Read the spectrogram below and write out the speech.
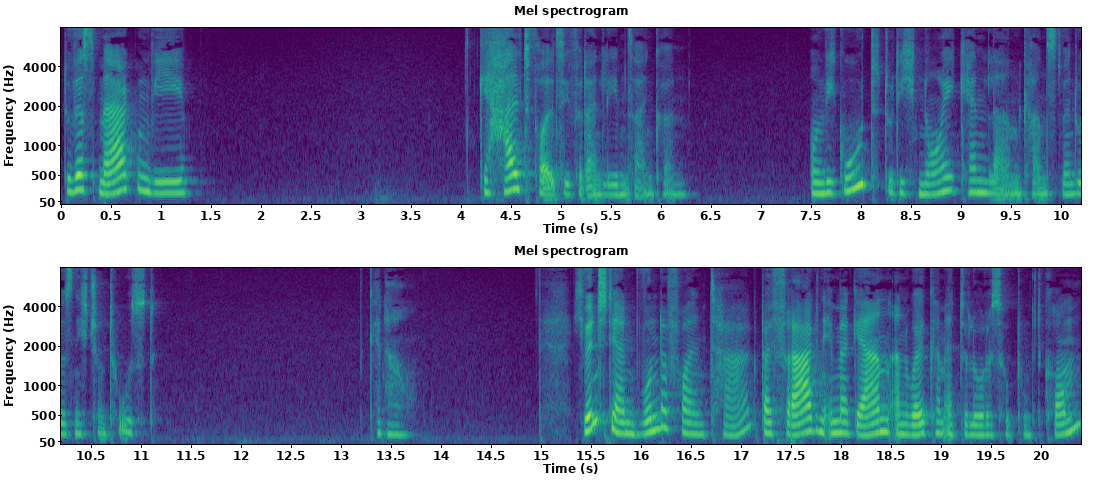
du wirst merken, wie gehaltvoll sie für dein Leben sein können. Und wie gut du dich neu kennenlernen kannst, wenn du es nicht schon tust. Genau. Ich wünsche dir einen wundervollen Tag. Bei Fragen immer gern an welcome@doloresho.com.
